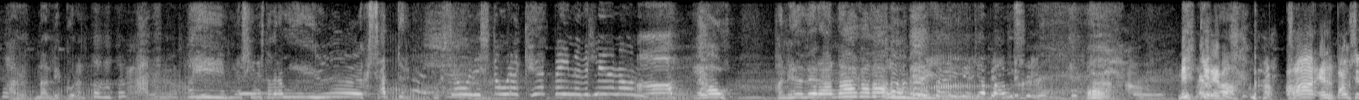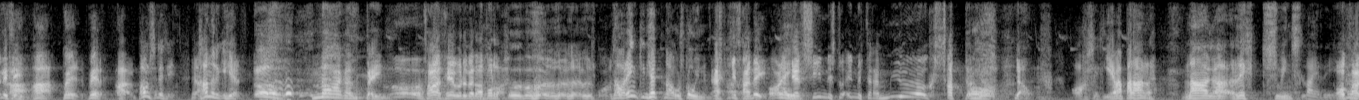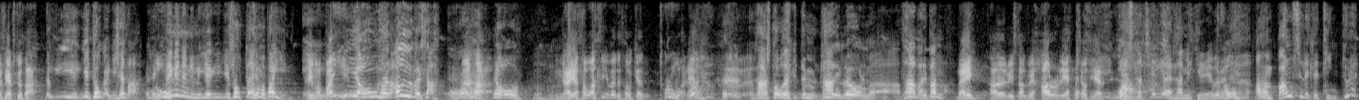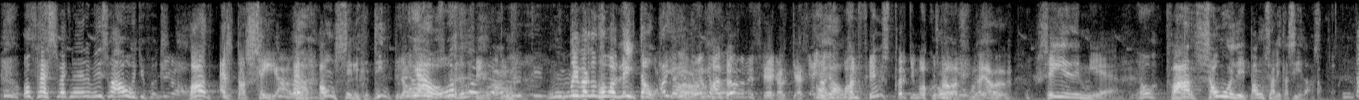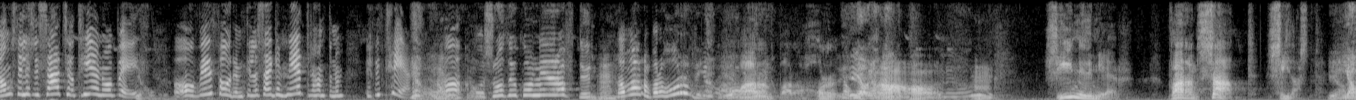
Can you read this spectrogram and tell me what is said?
Harna liggur hann. Æ, mér sýnist að vera mjög sattur. Sjáu þið stóra kjötbeinið við hliðin á hann. Já, hann hefur verið að naga það. Ó, Mikið bánsi. Mikki refur, hvar er bánsi litli? Ha, hver, hver, bánsi litli, hann er ekki hér. Nagað bein, hvað hefur verið að borða? Sko, Það var enginn hérna á skóinum. Ekki það, nei. Nei. Ég sýnistu einmitt vera mjög sattur. Já, Ó, ég var bara að naga reykt svinslæri. og hvar fegstu það? Ég, ég tók ekki hérna. Nú? Nei, nei, nei, nei, ég, ég sótti það heim á bæinn. Heim á bæinn? Já, það er alveg satt. Er það? Já, Jæja, þá allir ég verið þá ekki að trúa þér. eh, það stóð ekkert um það í lögunum að, að það var í banna. Nei, það er vist alveg hárrétt hjá þér. Ég skal segja þér það mikið refur að hann bánsi litli týndur og þess vegna erum við svo áhyggjufull. Hvað ert að segja? Er bánsi litli týndur? Já. Við verðum þá að leita á hann. Það höfum við þegar gert og hann finnst hvergi nokkur staðar. Jæja, segiði mér, Já. hvar sáuð þið bánsa litla síðast? Bangsi litli sat sér á trénu og beið og, og við fórum til að sækja hnetrihandunum upp í trén og, Og svo þau kom niður aftur, þá var hann bara horfinn. Var hann bara horfið? Já, já, já. Mm. Sýniði mér, hvar hann satt síðast? Já. Já.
